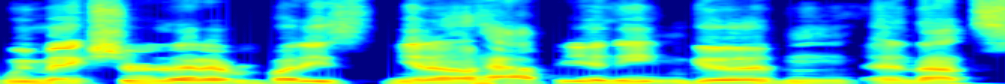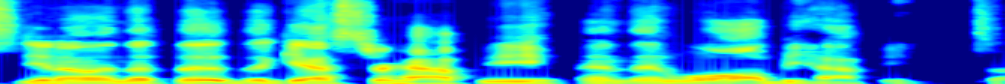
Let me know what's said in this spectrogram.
we make sure that everybody's, you know, happy and eating good and and that's, you know, and that the the guests are happy and then we'll all be happy. So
